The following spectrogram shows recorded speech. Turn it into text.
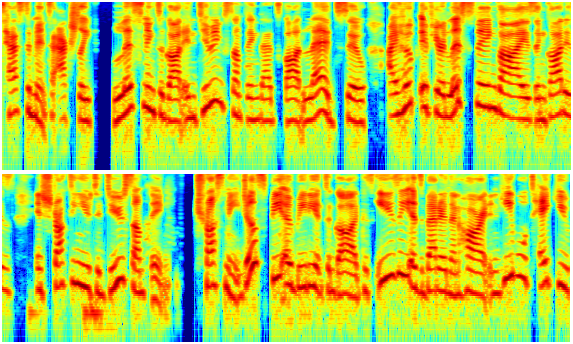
testament to actually listening to God and doing something that's God led. So I hope if you're listening, guys, and God is instructing you to do something, trust me, just be obedient to God because easy is better than hard, and He will take you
